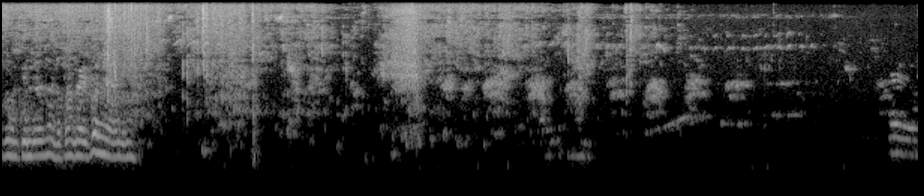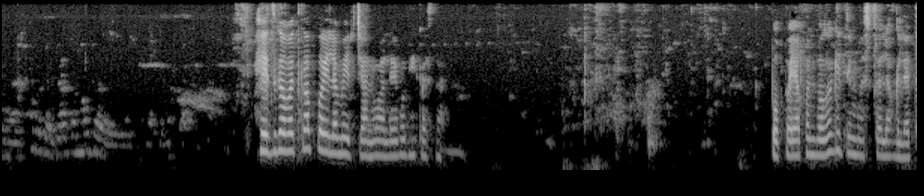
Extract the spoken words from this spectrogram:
दोन तीन दिवस झालं बघाय पण नाही हेच गवत का पहिला मिरच्यांवालं आहे? बघ हे कसं. पपया पण बघा किती मस्त लागल्यात.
